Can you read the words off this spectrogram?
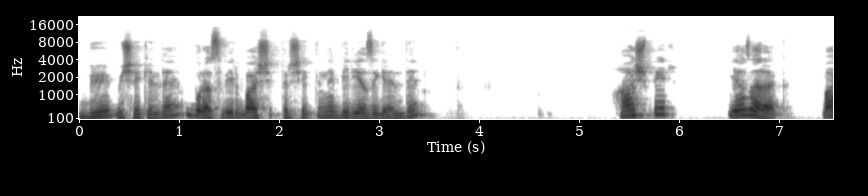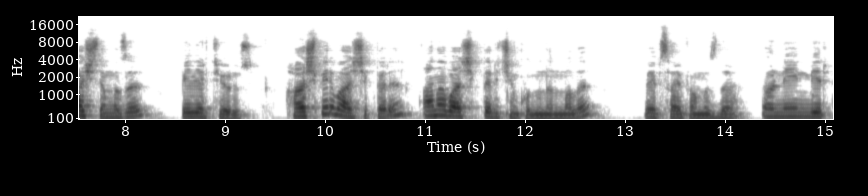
büyük bir şekilde burası bir başlıktır şeklinde bir yazı geldi. H1 yazarak başlığımızı belirtiyoruz. H1 başlıkları ana başlıklar için kullanılmalı web sayfamızda. Örneğin bir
